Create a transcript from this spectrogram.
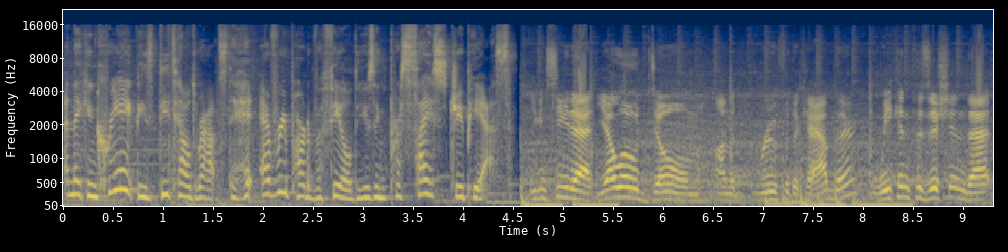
And they can create these detailed routes to hit every part of a field using precise GPS. You can see that yellow dome on the roof of the cab there. We can position that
